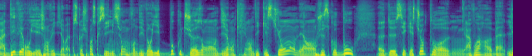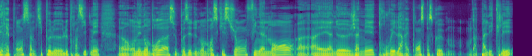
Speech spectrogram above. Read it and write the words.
à déverrouiller, j'ai envie de dire, parce que je pense que ces émissions vont déverrouiller beaucoup de choses, en, déjà en créant des questions, en allant jusqu'au bout euh, de ces questions pour euh, avoir euh, ben, les réponses, un petit peu le, le principe, mais on est nombreux à se poser de nombreuses questions finalement et à, ne jamais trouver la réponse parce que on n'a pas les clés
